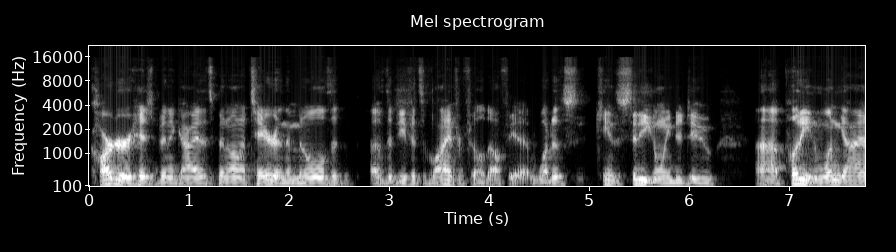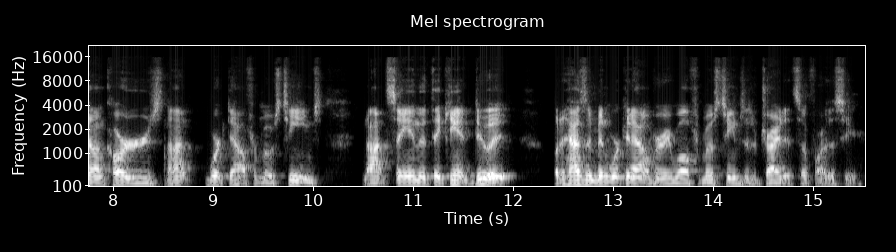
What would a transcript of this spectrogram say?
Carter has been a guy that's been on a tear in the middle of the of the defensive line for Philadelphia. What is Kansas City going to do? Uh, putting one guy on Carter has not worked out for most teams. Not saying that they can't do it, but it hasn't been working out very well for most teams that have tried it so far this year.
